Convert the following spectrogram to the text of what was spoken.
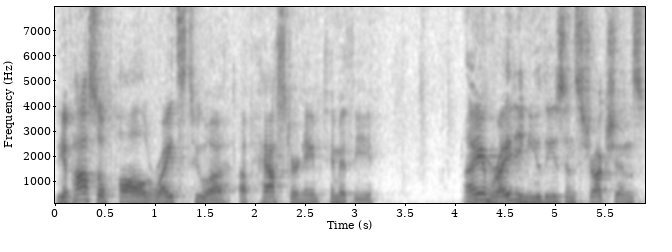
the Apostle Paul writes to a, a pastor named Timothy I am writing you these instructions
